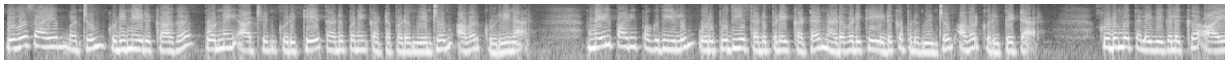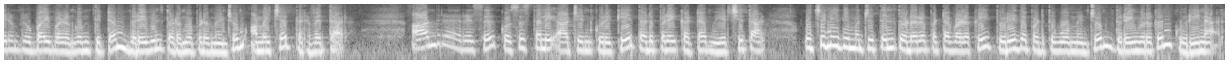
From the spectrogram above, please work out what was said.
விவசாயம் மற்றும் குடிநீருக்காக பொன்னை ஆற்றின் குறுக்கே தடுப்பணை கட்டப்படும் என்றும் அவர் கூறினார். மேல்பாடி பகுதியிலும் ஒரு புதிய தடுப்பணை கட்ட நடவடிக்கை எடுக்கப்படும் என்றும் அவர் குறிப்பிட்டார். குடும்ப தலைவிகளுக்கு ஆயிரம் ரூபாய் வழங்கும் திட்டம் விரைவில் தொடங்கப்படும் என்றும் அமைச்சர் தெரிவித்தார். ஆந்திர அரசு கொசஸ்தலை ஆற்றின் குறுக்கே தடுப்பணை கட்ட முயற்சித்தால் உச்சநீதிமன்றத்தில் தொடரப்பட்ட வழக்கை துரிதப்படுத்துவோம் என்றும் துரைமுருகன் கூறினார்.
